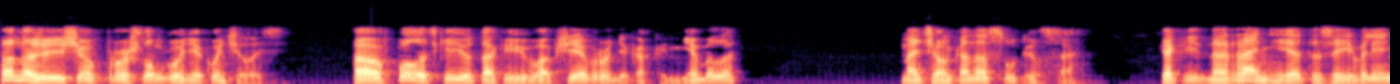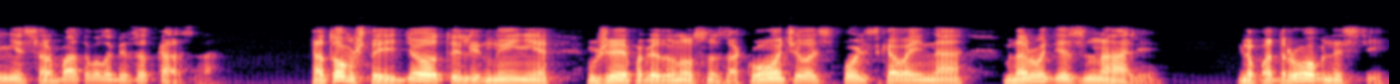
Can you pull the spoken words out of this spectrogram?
«Она же еще в прошлом годе кончилась, а в Полоцке ее так и вообще вроде как не было». Мальчонка насупился. Как видно, ранее это заявление срабатывало безотказно. О том, что идет или ныне уже победоносно закончилась польская война, в народе знали, но подробности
